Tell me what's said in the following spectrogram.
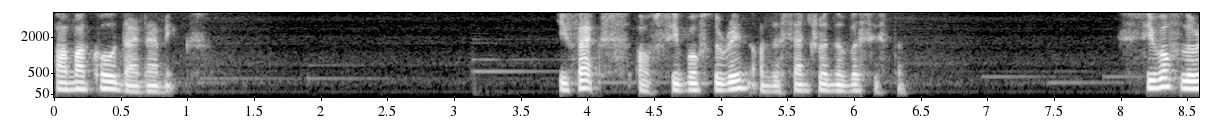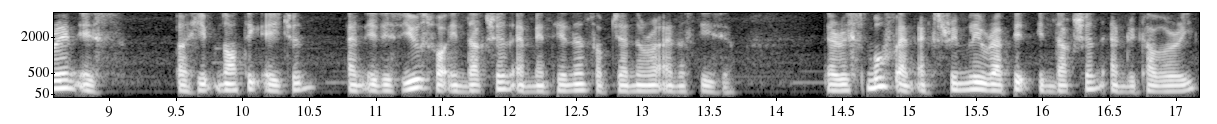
Pharmacodynamics Effects of sevoflurane on the central nervous system. Sevoflurane is a hypnotic agent and it is used for induction and maintenance of general anesthesia. There is smooth and extremely rapid induction and recovery.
